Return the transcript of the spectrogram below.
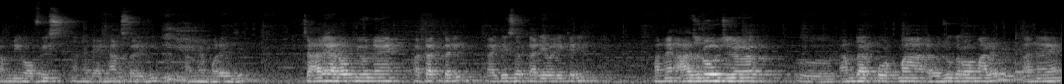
અમની ઓફિસ અને રહેઠાણ સ્થળેથી અમને મળેલ છે. ચારે આરોપીઓને અટક કરી, કાયદેસર કાર્યવાહી કરી અને આજરોજ રોજ નામદાર કોર્ટમાં રજૂ કરવામાં આવેલ અને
